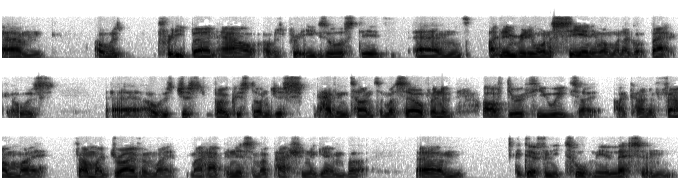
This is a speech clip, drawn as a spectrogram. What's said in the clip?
Um, I was pretty burnt out. I was pretty exhausted, and I didn't really want to see anyone when I got back. I was uh, I was just focused on just having time to myself. And after a few weeks, I, I kind of found my found my drive and my my happiness and my passion again. But um, it definitely taught me a lesson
